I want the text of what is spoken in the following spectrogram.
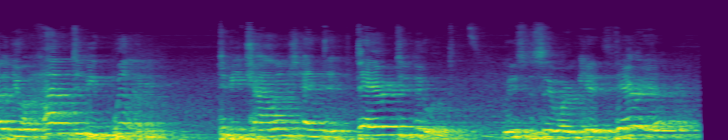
But you have to be willing to be challenged and to dare to do it. We used to say when we were kids, dare you.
